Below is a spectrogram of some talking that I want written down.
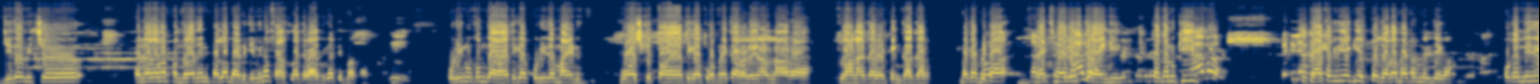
ਜਿਹਦੇ ਵਿੱਚ ਇਹਨਾਂ ਦਾ ਮੈਂ 15 ਦਿਨ ਪਹਿਲਾਂ ਬੈਠ ਕੇ ਵੀ ਨਾ ਫੈਸਲਾ ਕਰਾਇਆ ਸੀਗਾ ਟਿੱਬਾ ਦਾ ਹੂੰ। ਕੁੜੀ ਨੂੰ ਸਮਝਾਇਆ ਸੀਗਾ ਕੁੜੀ ਦੇ ਮਾਈਂਡ ਵਾਸ਼ ਕੀਤਾ ਹੋਇਆ ਸੀਗਾ ਤੂੰ ਆਪਣੇ ਘਰ ਵਾਲੇ ਨਾਲ ਨਾ ਰਹਿ ਫਲਾਣਾ ਕਰ ਢਿੰਕਾ ਕਰ। ਮੈਂ ਕਿਹਾ ਬੇਟਾ ਨੈਕਸਟ ਮੈਰਿਜ ਕਰਾਏਂਗੀ। ਤਾਂ ਤੈਨੂੰ ਕੀ ਤੂੰ ਕਹਿ ਸਕਦੀ ਹੈ ਕਿ ਇਸ ਤੋਂ ਜ਼ਿਆਦਾ ਬੈਟਰ ਮਿਲ ਜਾਏਗਾ ਉਹ ਕਹਿੰਦੀ ਸੀ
